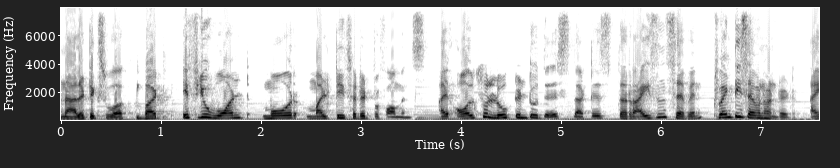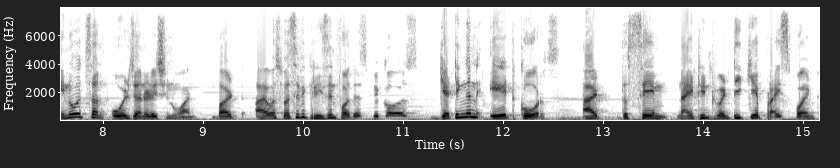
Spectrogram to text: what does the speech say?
analytics work. But if you want more multi-threaded performance i also looked into this that is the ryzen 7 2700 i know it's an old generation one but i have a specific reason for this because getting an 8 cores at the same 1920k price point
